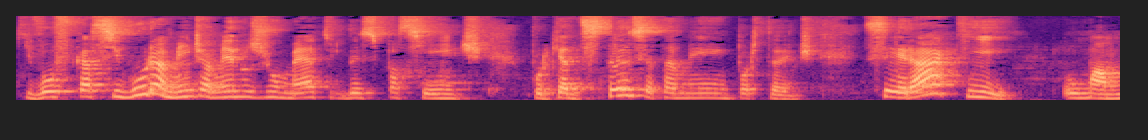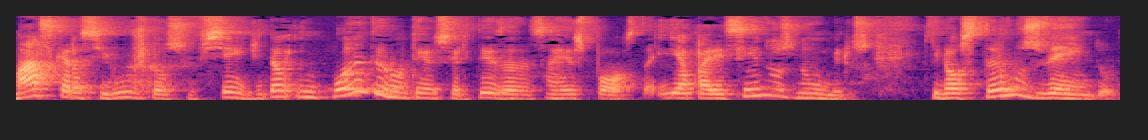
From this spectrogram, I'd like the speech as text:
que vou ficar seguramente a menos de um metro desse paciente, porque a distância também é importante? Será que uma máscara cirúrgica é o suficiente? Então, enquanto eu não tenho certeza dessa resposta e aparecendo os números que nós estamos vendo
